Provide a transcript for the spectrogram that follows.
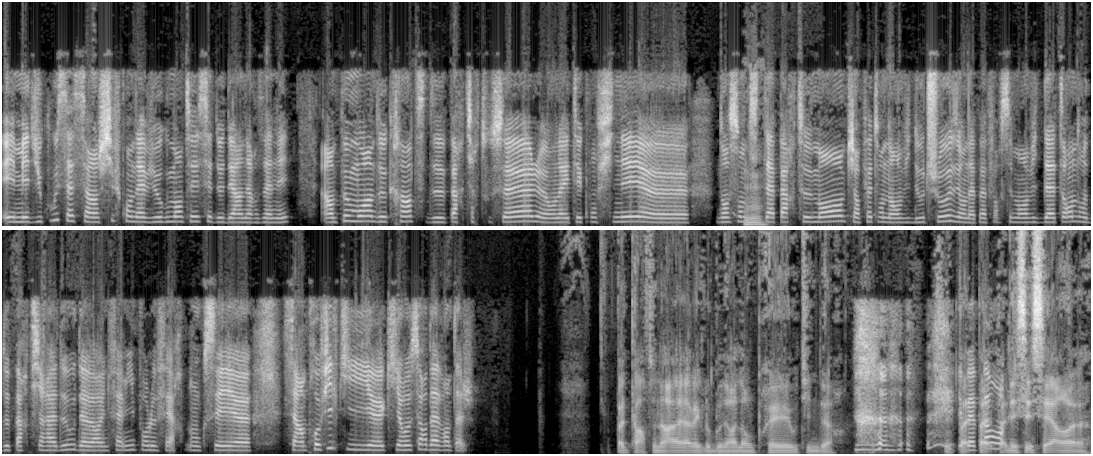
Et mais du coup ça c'est un chiffre qu'on a vu augmenter ces deux dernières années. Un peu moins de crainte de partir tout seul. On a été confiné dans son petit mmh. appartement, puis en fait on a envie d'autre chose et on n'a pas forcément envie d'attendre de partir à deux ou d'avoir une famille pour le faire. Donc c'est c'est un profil qui, qui ressort davantage. Pas de partenariat avec le bonheur dans le pré ou Tinder. C'est pas, eh ben, pas, nécessaire.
